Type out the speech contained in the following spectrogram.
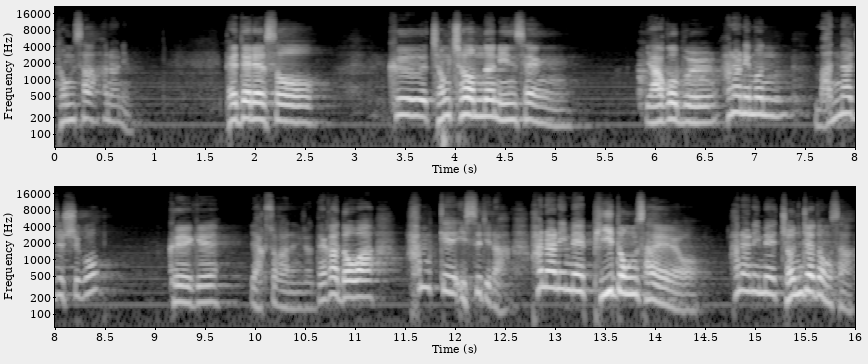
동사 하나님. 베델에서 그 정처 없는 인생 야곱을 하나님은 만나 주시고 그에게 약속하는 거죠. 내가 너와 함께 있으리라. 하나님의 비동사예요. 하나님의 전제동사.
